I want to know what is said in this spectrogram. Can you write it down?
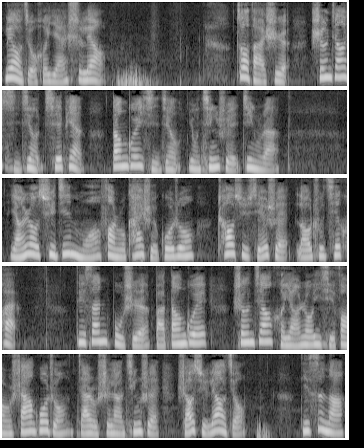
料酒和盐适量。做法是生姜洗净切片，当归洗净用清水浸软。羊肉去筋膜，放入开水锅中焯去血水，捞出切块。第三步是把当归、生姜和羊肉一起放入砂锅中，加入适量清水，少许料酒。第四呢，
